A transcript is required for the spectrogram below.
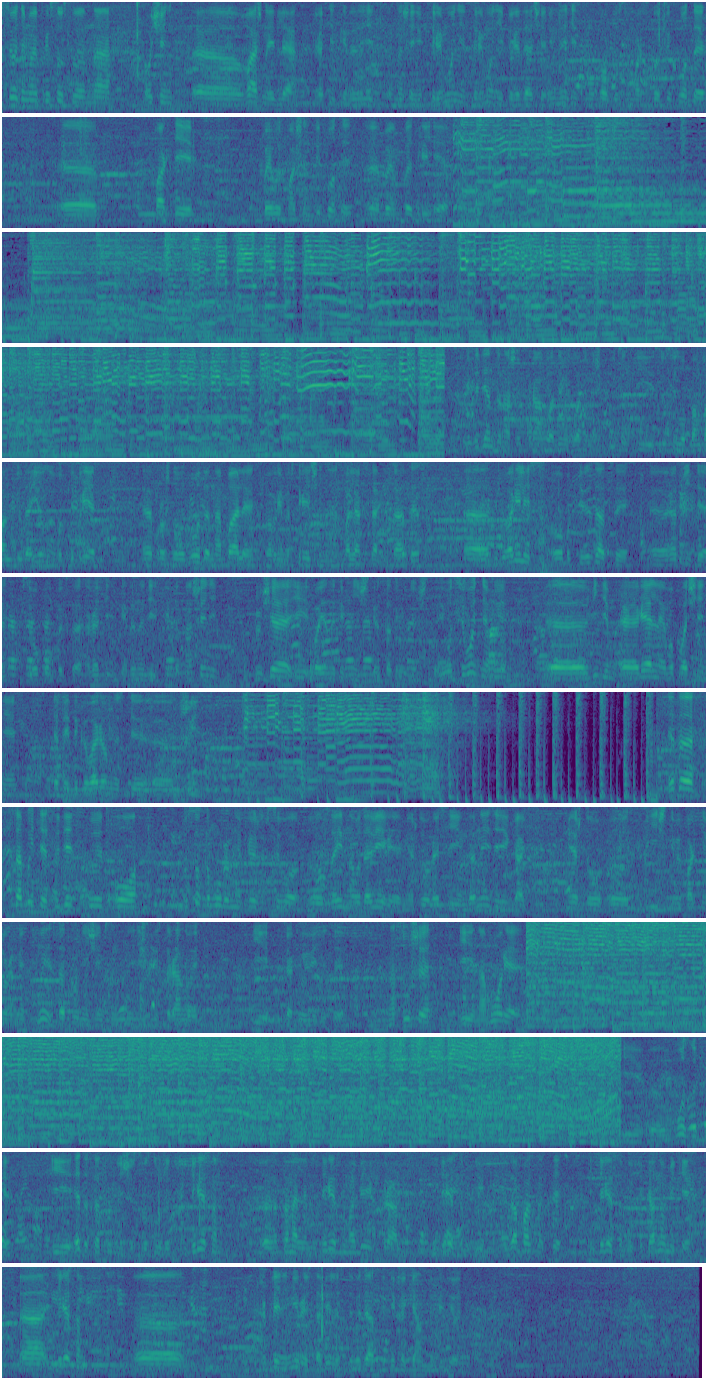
Сегодня мы присутствуем на очень э, важной для российско-индонезийских отношений церемонии, церемонии передачи индонезийскому корпусу морской пехоты э, партии боевых машин пехоты э, БМП-3Ф. Президенты наших стран Владимир Владимирович Путин и Сусило Бамбан Юдайону в октябре э, прошлого года на Бали во время встречи на полях саммита АТЭС э, договорились об активизации э, развития всего комплекса российско-индонезийских отношений, включая и военно-техническое сотрудничество. И вот сегодня мы видим реальное воплощение этой договоренности в жизнь. Это событие свидетельствует о высоком уровне, прежде всего, э, взаимного доверия между Россией и Индонезией, как между э, стратегическими партнерами. Мы сотрудничаем с индонезийской стороной и, как вы видите, на суше, и на море. Воздухе. И это сотрудничество служит интересам, э, национальным интересам обеих стран, интересам их безопасности, интересам их экономики, э, интересам э, укрепления мира и стабильности в Азиатско-Тихоокеанском регионе.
